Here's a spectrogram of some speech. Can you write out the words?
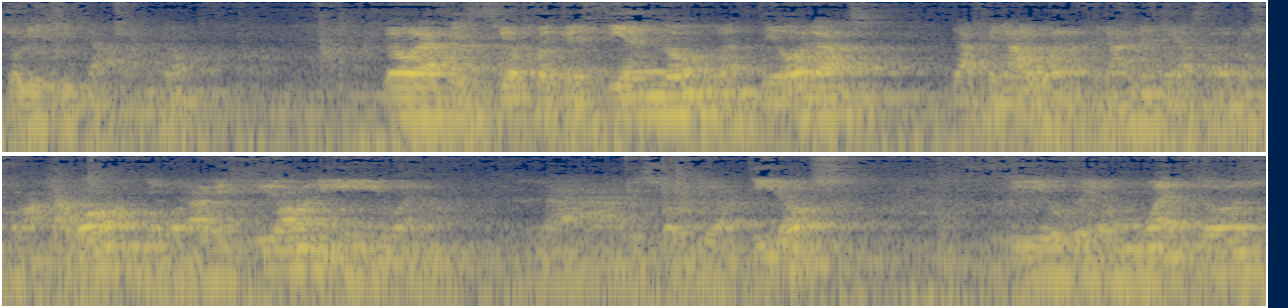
solicitaban. ¿no? Luego la decisión fue creciendo durante horas y al final, bueno, finalmente ya sabemos cómo acabó, llegó la legión y bueno, la disolvió a tiros y hubieron muertos,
